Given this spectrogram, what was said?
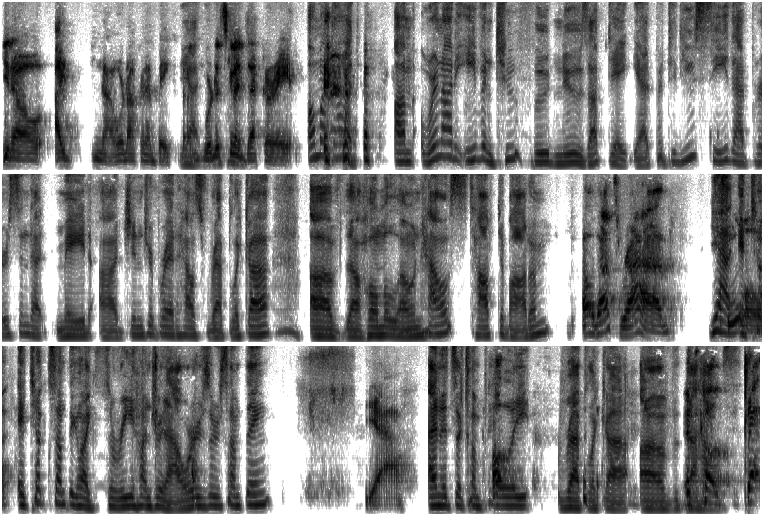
you know, I no, we're not gonna bake them. Yeah. We're just gonna decorate. Oh my God. um, we're not even to food news update yet, but did you see that person that made a gingerbread house replica of the Home Alone house, top to bottom? Oh, that's rad. Yeah, it took it took something like 300 hours or something, Yeah. and it's a complete replica of the It's house. called that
